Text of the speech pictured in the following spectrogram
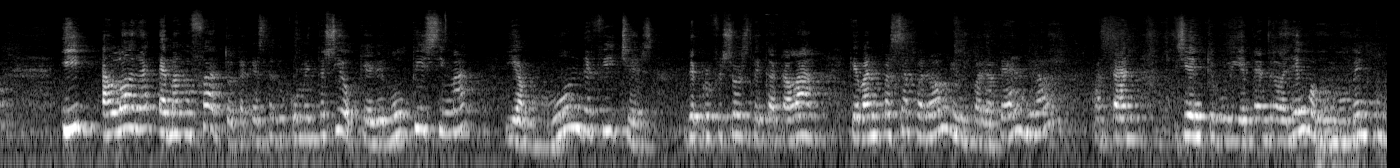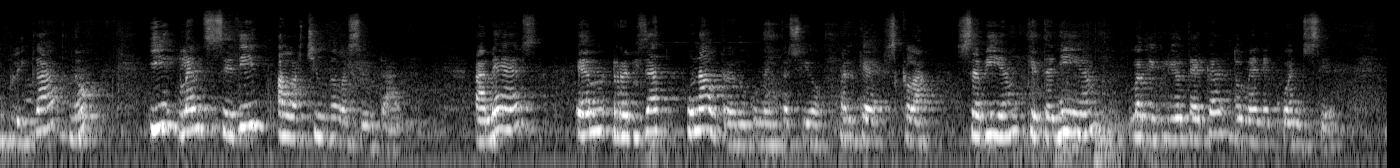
i alhora hem agafat tota aquesta documentació, que era moltíssima, i amb un munt de fitxes de professors de català que van passar per Òmnium per aprendre, per tant, gent que volia aprendre la llengua en un moment complicat, no? i l'hem cedit a l'arxiu de la ciutat. A més, hem revisat una altra documentació, perquè, és clar, sabíem que teníem la biblioteca Domènec Quansé.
